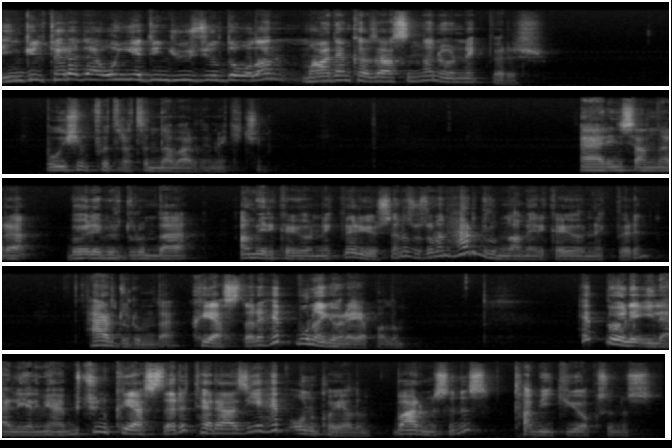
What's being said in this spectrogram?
İngiltere'de 17. yüzyılda olan maden kazasından örnek verir. Bu işin fıtratında var demek için. Eğer insanlara böyle bir durumda Amerika'ya örnek veriyorsanız o zaman her durumda Amerika'ya örnek verin. Her durumda kıyasları hep buna göre yapalım. Hep böyle ilerleyelim. Yani bütün kıyasları teraziye hep onu koyalım. Var mısınız? Tabii ki yoksunuz.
